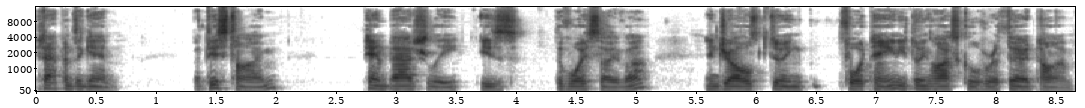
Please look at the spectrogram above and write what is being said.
It happens again. But this time, Penn Badgley is the voiceover, and Joel's doing 14. He's doing high school for a third time.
